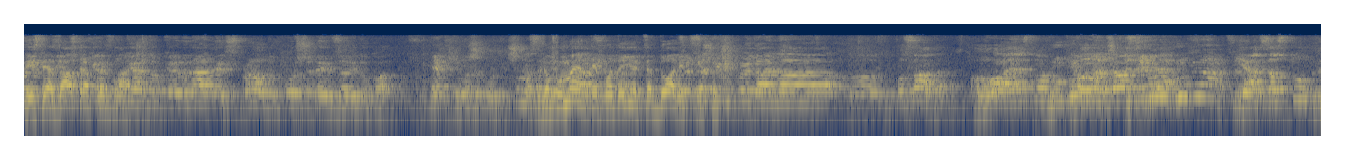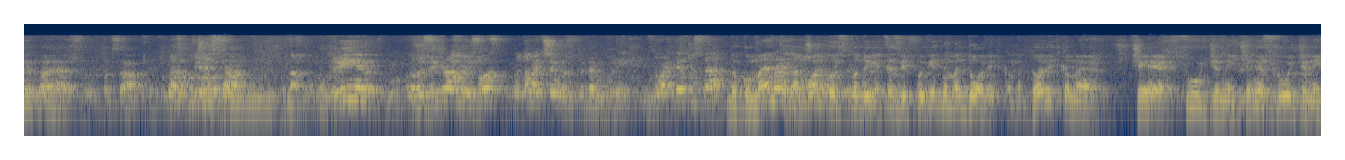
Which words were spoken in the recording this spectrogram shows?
Післязавтра призначення. пакетом кримінальних справ допущений взагалі до конкурсу. Як таке може бути? Що нас за Документи подаються, Це довідки, все що відповідальна е, посада. Голова агентства Група і А, це це- як заступник агентства. Так само. У нас виходить так. На- В Україні розіграли лісгосп, ну давайте ще розповідемо Україну. Ну давайте якось так. документи на конкурс подаються з відповідними довідками. Довідками, чи суджений, чи не суджений,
